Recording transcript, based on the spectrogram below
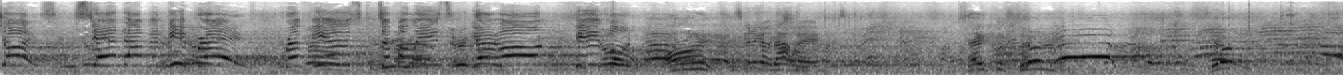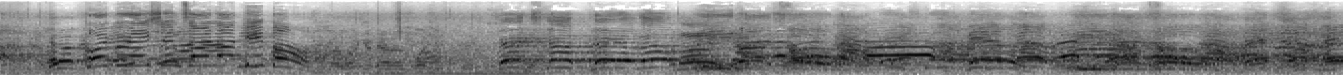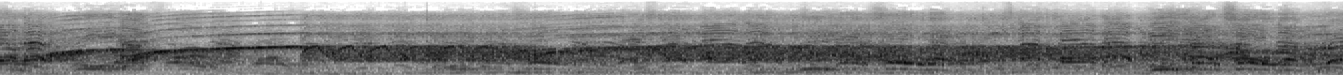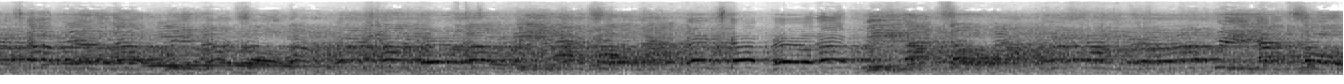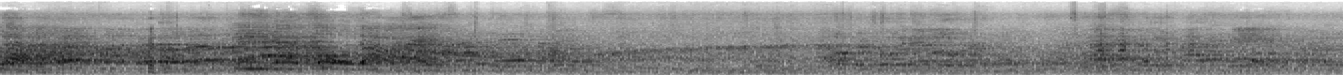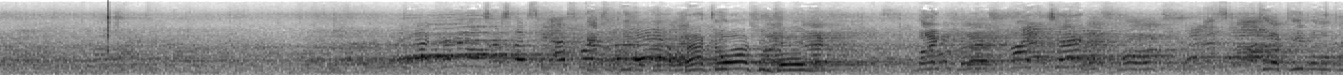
choice. Stand up and be brave. Refuse to police your own people. All right. He's going to go that way. Take the food.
